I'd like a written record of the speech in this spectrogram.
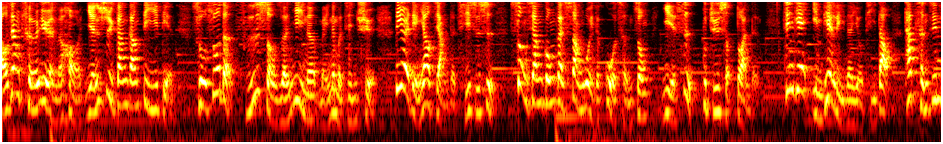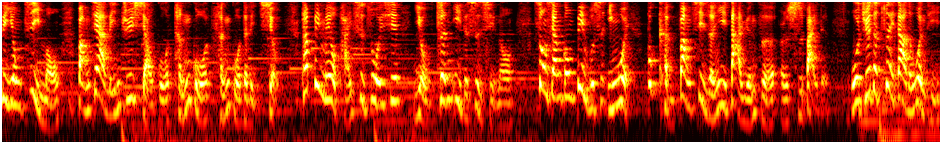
好像扯远了哈，延续刚刚第一点所说的死守仁义呢，没那么精确。第二点要讲的其实是宋襄公在上位的过程中也是不拘手段的。今天影片里呢有提到，他曾经利用计谋绑架邻居小国滕国、陈国的领袖，他并没有排斥做一些有争议的事情哦。宋襄公并不是因为不肯放弃仁义大原则而失败的。我觉得最大的问题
